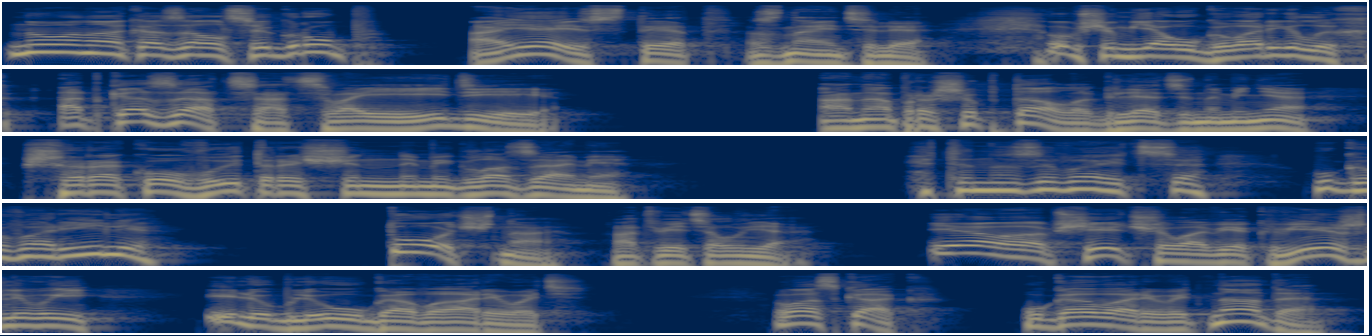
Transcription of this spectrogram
Но он оказался груб, а я эстет, знаете ли. В общем, я уговорил их отказаться от своей идеи. Она прошептала, глядя на меня широко вытаращенными глазами. «Это называется уговорили?» «Точно», — ответил я. «Я вообще человек вежливый и люблю уговаривать. Вас как, уговаривать надо?»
